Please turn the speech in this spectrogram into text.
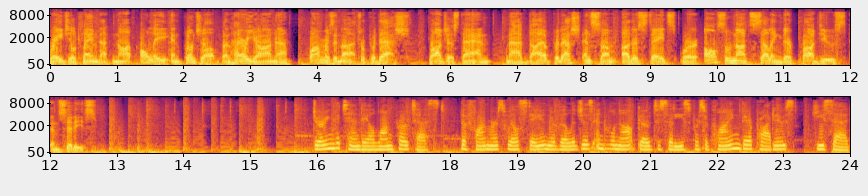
Rajewal claimed that not only in Punjab and Haryana, farmers in Uttar Pradesh, Rajasthan, Madhya Pradesh and some other states were also not selling their produce in cities. During the 10-day-long protest, the farmers will stay in their villages and will not go to cities for supplying their produce, he said.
